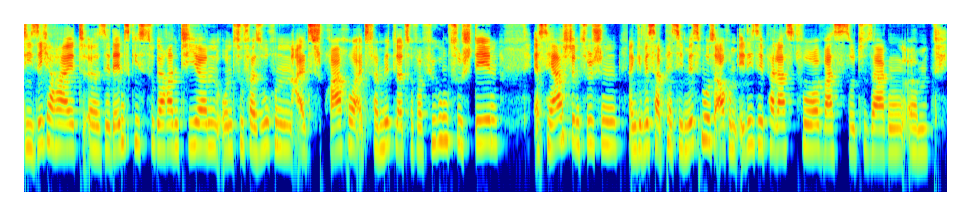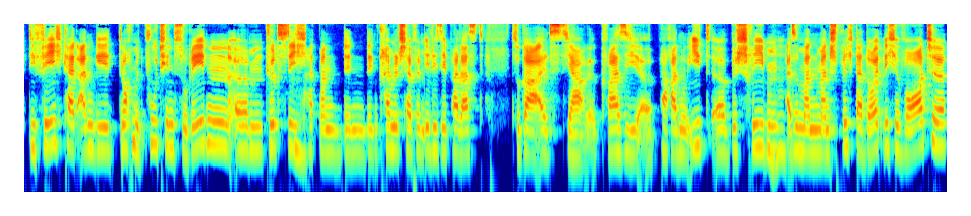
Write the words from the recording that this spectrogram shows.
die Sicherheit äh, Zelenskis zu garantieren und zu versuchen, als Sprachrohr, als Vermittler zur Verfügung zu stehen. Es herrscht inzwischen ein gewisser Pessimismus auch im Élysée-Palast vor, was sozusagen ähm, die Fähigkeit angeht, noch mit Putin zu reden. Ähm, kürzlich hat man den, den Kreml-Chef im Élysée-Palast sogar als ja quasi äh, paranoid äh, beschrieben. Mhm. Also man, man spricht da deutliche Worte,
